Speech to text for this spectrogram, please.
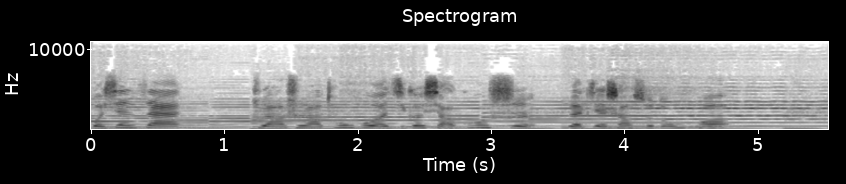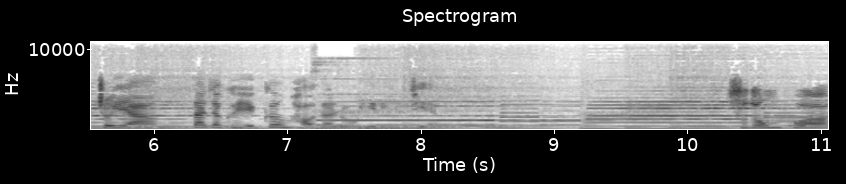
我现在主要是要通过几个小故事来介绍苏东坡，这样大家可以更好的容易理解。苏东坡。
